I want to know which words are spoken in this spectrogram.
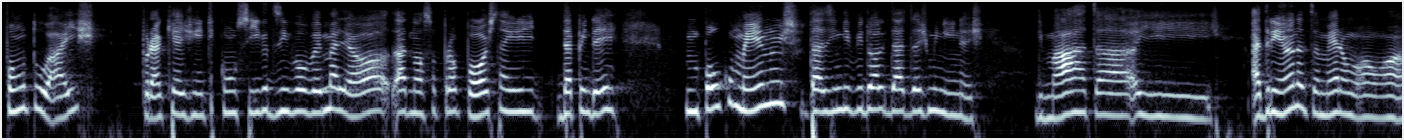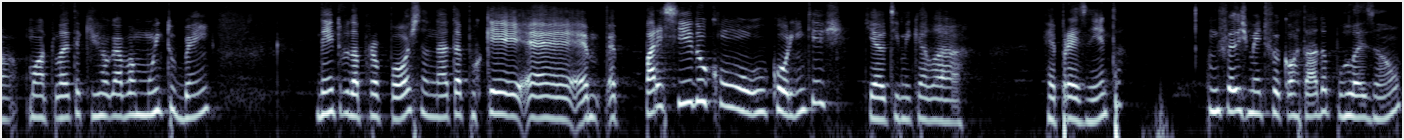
pontuais para que a gente consiga desenvolver melhor a nossa proposta e depender um pouco menos das individualidades das meninas. De Marta e Adriana também era uma, uma, uma atleta que jogava muito bem dentro da proposta, né? até porque é, é, é parecido com o Corinthians, que é o time que ela representa. Infelizmente foi cortada por lesão,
